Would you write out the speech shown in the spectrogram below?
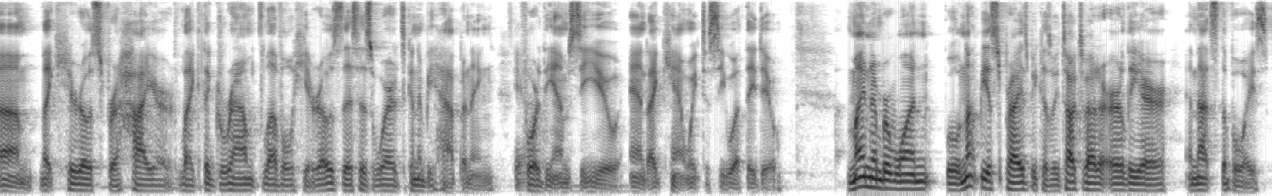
um like heroes for hire, like the ground level heroes. This is where it's going to be happening Yeah. for the MCU and I can't wait to see what they do. My number 1 will not be a surprise because we talked about it earlier and that's The Boys.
